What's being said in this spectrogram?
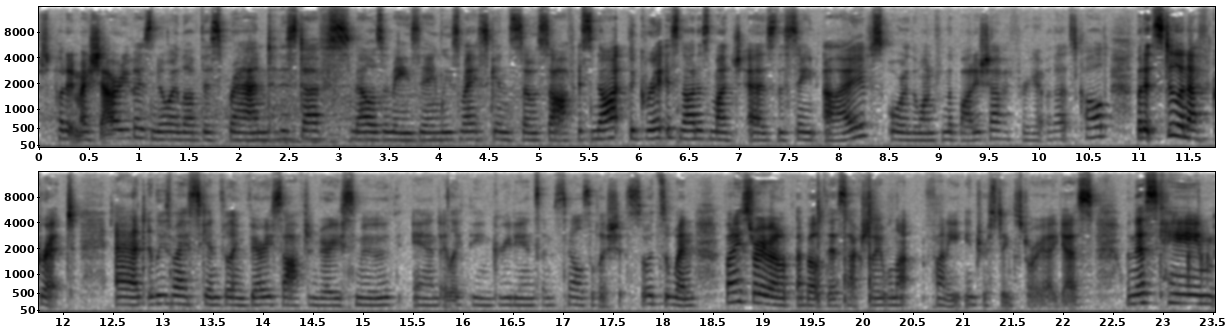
Just put it in my shower. You guys know I love this brand. This stuff smells amazing, leaves my skin so soft. It's not, the grit is not as much as the St. Ives or the one from the Body Shop, I forget what that's called, but it's still enough grit. And it leaves my skin feeling very soft and very smooth, and I like the ingredients and it smells delicious. So it's a win. Funny story about, about this actually, well not funny, interesting story I guess. When this came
